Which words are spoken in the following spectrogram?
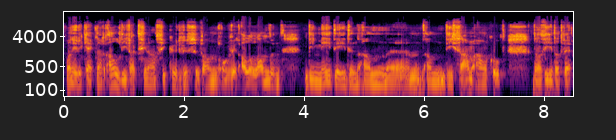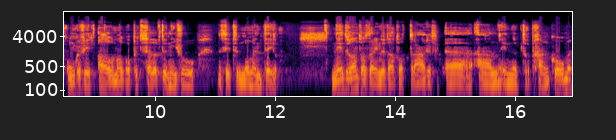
Wanneer je kijkt naar al die vaccinatiecurves van ongeveer alle landen die meededen aan, uh, aan die samenaankoop, dan zie je dat wij ongeveer allemaal op hetzelfde niveau zitten momenteel. Nederland was daar inderdaad wat trager uh, aan in het op gang komen,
